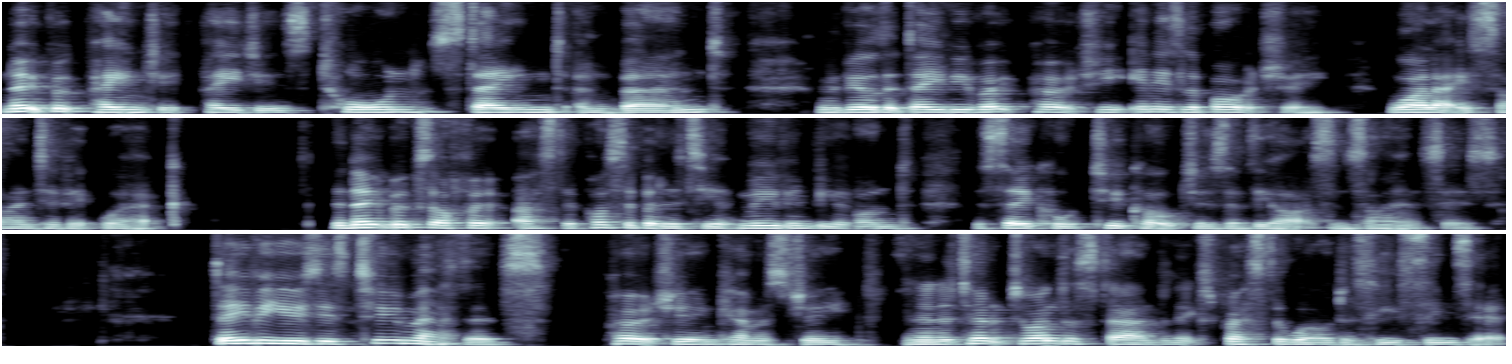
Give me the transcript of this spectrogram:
Notebook pages, torn, stained, and burned, reveal that Davy wrote poetry in his laboratory while at his scientific work. The notebooks offer us the possibility of moving beyond the so called two cultures of the arts and sciences. Davy uses two methods, poetry and chemistry, in an attempt to understand and express the world as he sees it.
